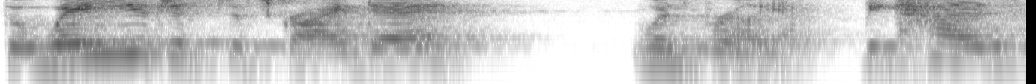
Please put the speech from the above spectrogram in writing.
The way you just described it was brilliant because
